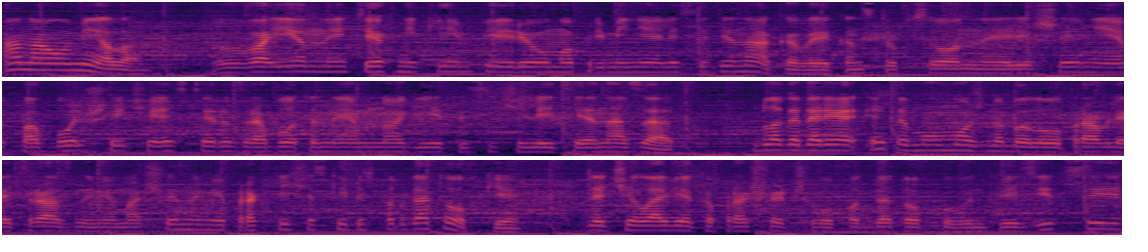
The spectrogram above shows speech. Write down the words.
Она умела. В военной технике Империума применялись одинаковые конструкционные решения, по большей части разработанные многие тысячелетия назад. Благодаря этому можно было управлять разными машинами практически без подготовки. Для человека, прошедшего подготовку в Инквизиции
